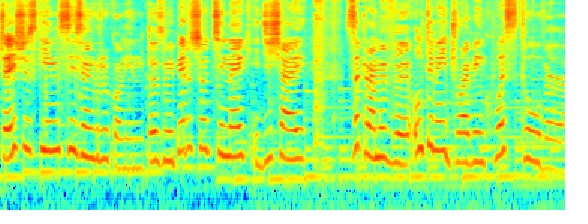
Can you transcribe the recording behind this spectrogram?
Cześć wszystkim, z tej strony Gru Colin. To jest mój pierwszy odcinek i dzisiaj zagramy w Ultimate Driving Westover.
